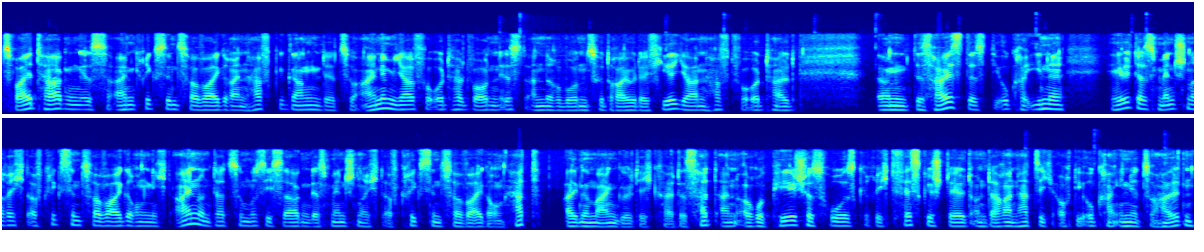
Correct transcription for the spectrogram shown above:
zwei Tagen ist ein Kriegsdienstverweigerer in Haft gegangen, der zu einem Jahr verurteilt worden ist. Andere wurden zu drei oder vier Jahren Haft verurteilt. Ähm, das heißt, dass die Ukraine hält das Menschenrecht auf Kriegsdienstverweigerung nicht ein. Und dazu muss ich sagen, das Menschenrecht auf Kriegsdienstverweigerung hat Allgemeingültigkeit. Es hat ein europäisches hohes Gericht festgestellt und daran hat sich auch die Ukraine zu halten,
